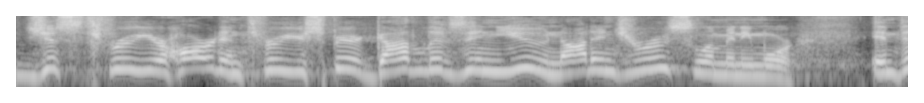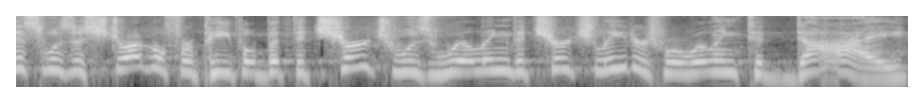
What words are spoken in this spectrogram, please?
just through your heart and through your spirit. God lives in you, not in Jerusalem anymore. And this was a struggle for people, but the church was willing, the church leaders were willing to die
